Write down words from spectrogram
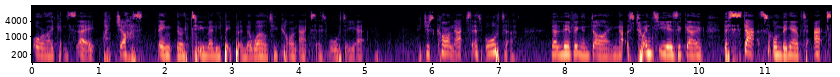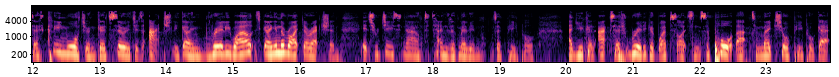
or I can say, I just think there are too many people in the world who can't access water yet. They just can't access water. They're living and dying. That was 20 years ago. The stats on being able to access clean water and good sewage is actually going really well. It's going in the right direction. It's reduced now to tens of millions of people and you can access really good websites and support that to make sure people get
